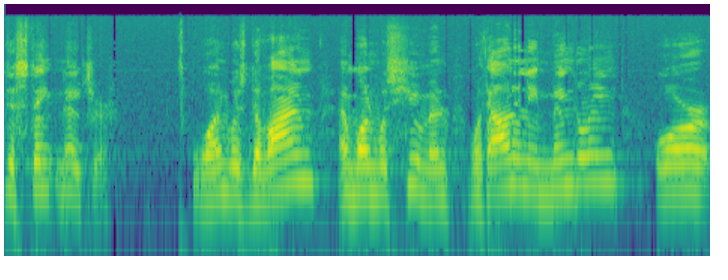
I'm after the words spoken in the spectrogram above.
distinct nature. One was divine and one was human without any mingling or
